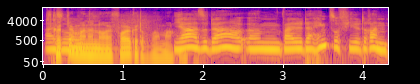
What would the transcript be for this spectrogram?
Also, Könnten wir mal eine neue Folge drüber machen. ja, also da, ähm, weil da hängt so viel dran.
